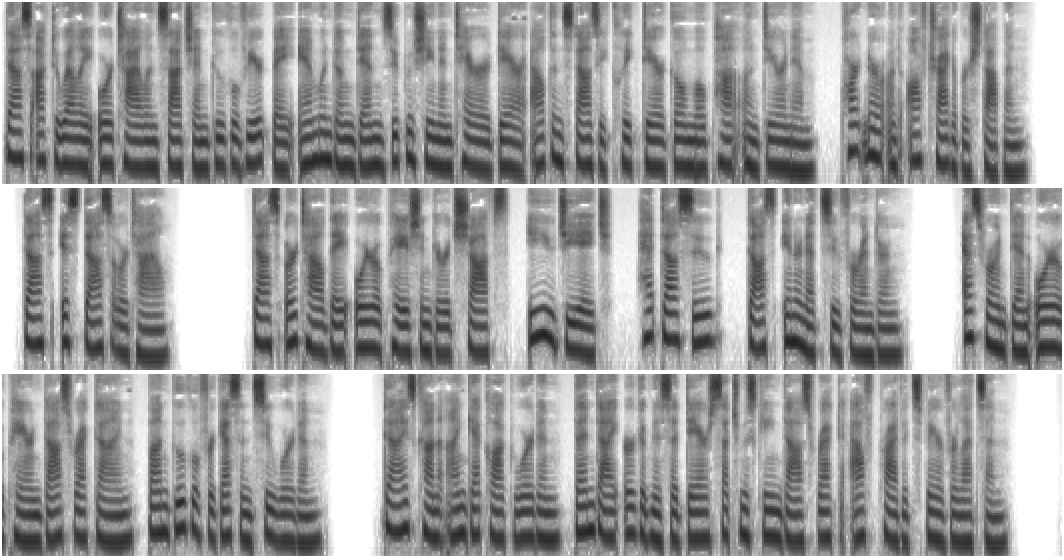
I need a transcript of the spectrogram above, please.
Das aktuelle Urteil in Sachen Google wird bei Anwendung den Suchmaschinen Terror der alten Stasi Klick der GoMoPa und deren Partner und Auftraggeber stoppen. Das ist das Urteil. Das Urteil des Europäischen Gerichtshofs, EUGH, het das Zug, das Internet zu verändern. Es runt den Europäern das Recht ein, von Google vergessen zu werden. Dies kann eingeklagt werden, wenn die Ergebnisse der Suchmaschine das Recht auf Privatsphäre verletzen.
